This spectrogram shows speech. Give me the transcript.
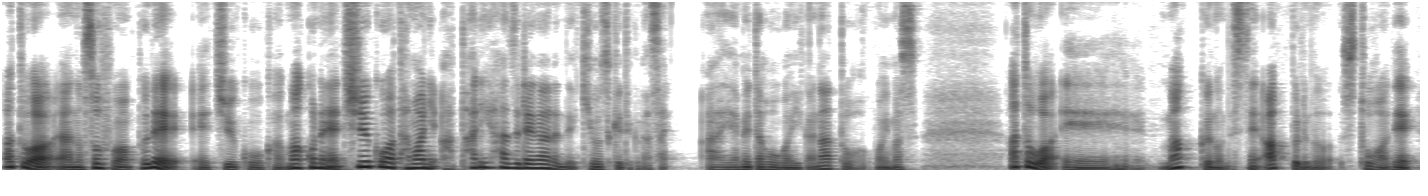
あとはあのソフトマップで中古を買う。まあこれね、中古はたまに当たり外れがあるんで気をつけてください。あやめた方がいいかなと思います。あとは、えー、Mac のですね、Apple のストアで、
